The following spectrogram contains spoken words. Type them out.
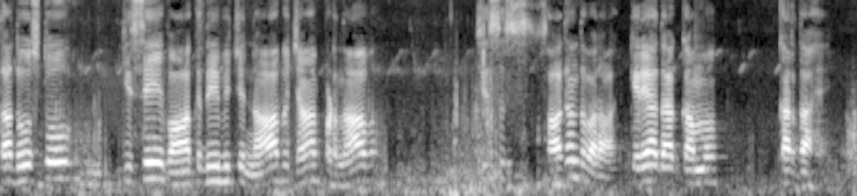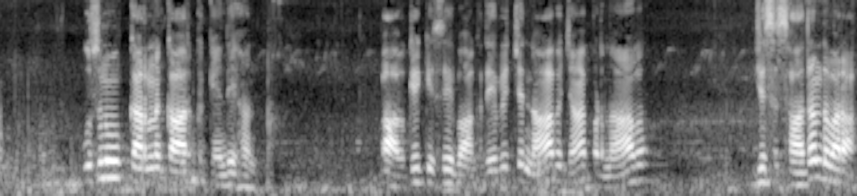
ਤਾਂ ਦੋਸਤੋ, ਕਿਸੇ ਵਾਕ ਦੇ ਵਿੱਚ ਨਾਭ ਜਾਂ ਪੜਨਾਵ ਜਿਸ ਸਾਧਨ ਦੁਆਰਾ ਕਿਰਿਆ ਦਾ ਕੰਮ ਕਰਦਾ ਹੈ ਉਸ ਨੂੰ ਕਰਨ ਕਾਰਕ ਕਹਿੰਦੇ ਹਨ। ਭਾਵ ਕਿ ਕਿਸੇ ਵਾਕ ਦੇ ਵਿੱਚ ਨਾਭ ਜਾਂ ਪੜਨਾਵ ਜਿਸ ਸਾਧਨ ਦੁਆਰਾ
